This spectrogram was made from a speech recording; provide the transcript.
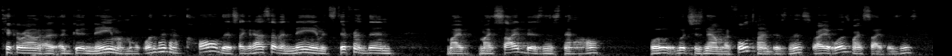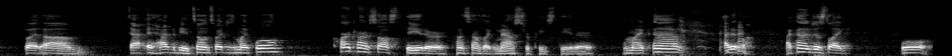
kick around a, a good name. I'm like, what am I going to call this? Like, it has to have a name. It's different than my my side business now, which is now my full time business, right? It was my side business, but um, it it had to be its own. So I just I'm like, well, Cartar Sauce Theater kind of sounds like masterpiece theater. I'm like, uh, I didn't. I kind of just like, well,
